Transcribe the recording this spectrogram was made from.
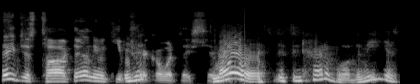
They just talk. They don't even keep Is it? track of what they say. No, it's it's incredible. The media's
